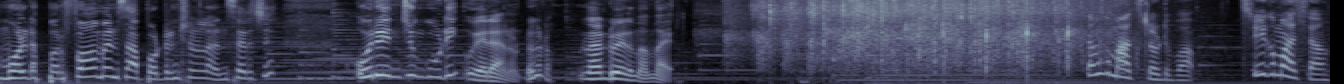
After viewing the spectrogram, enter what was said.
മോളുടെ പെർഫോമൻസ് ആ പൊട്ടൻഷ്യൽ അനുസരിച്ച് ഒരു ഇഞ്ചും കൂടി ഉയരാനുണ്ട് കേട്ടോ. രണ്ടുപേരും നന്നായി. നമുക്ക് മാർക്സിലോട്ട് പോവാം. Sreekumar sir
